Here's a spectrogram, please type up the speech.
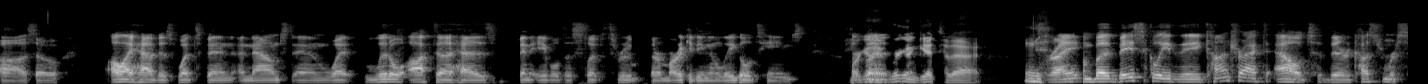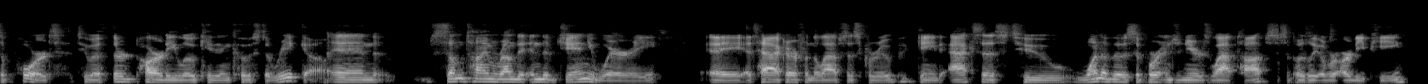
uh, so all I have is what's been announced and what little Okta has been able to slip through their marketing and legal teams. We're gonna but, we're gonna get to that. right? But basically, they contract out their customer support to a third party located in Costa Rica. And sometime around the end of January, a attacker from the Lapsus group gained access to one of those support engineers' laptops, supposedly over RDP,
